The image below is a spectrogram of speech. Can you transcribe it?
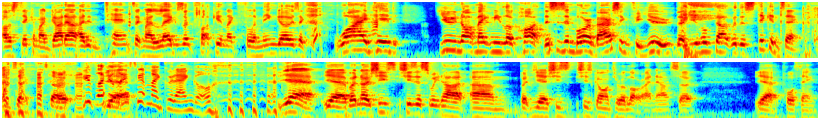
I was sticking my gut out, I didn't tense, like my legs look fucking like flamingos, like why did you not make me look hot? This isn't more embarrassing for you that you hooked up with a stick insect. insect. So He's like, yeah. at least get my good angle. yeah, yeah, but no, she's she's a sweetheart. Um, but yeah, she's she's going through a lot right now. So yeah, poor thing.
